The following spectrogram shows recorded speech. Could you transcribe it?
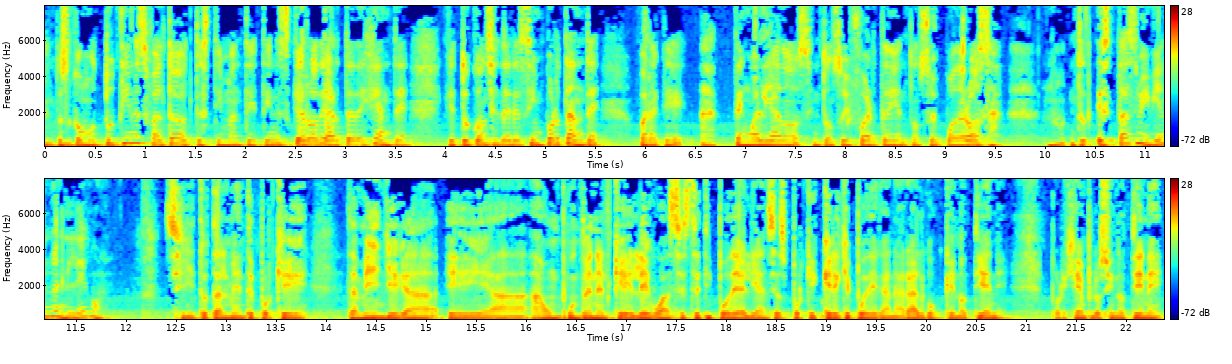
Entonces, como tú tienes falta de autoestima, te tienes que rodearte de gente que tú consideres importante para que ah, tengo aliados, entonces soy fuerte y entonces soy poderosa, ¿no? Entonces, estás viviendo en el ego. Sí, totalmente, porque también llega eh, a, un punto en el que el ego hace este tipo de alianzas porque cree que puede ganar algo que no tiene. Por ejemplo, si no tiene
